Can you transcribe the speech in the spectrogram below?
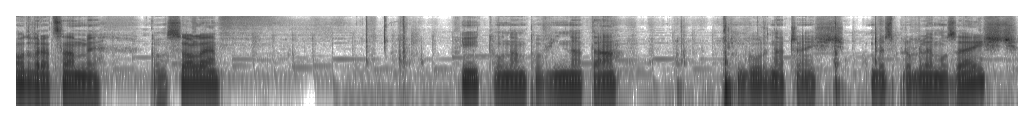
Odwracamy konsolę. I tu nam powinna ta górna część bez problemu zejść.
